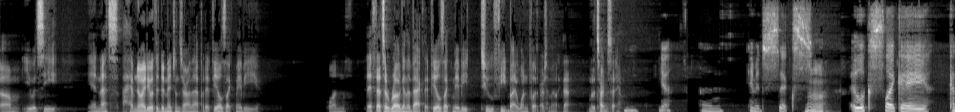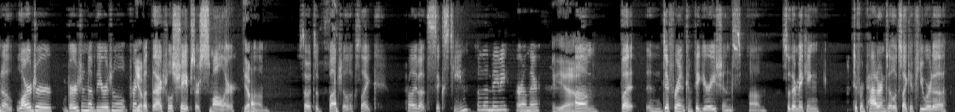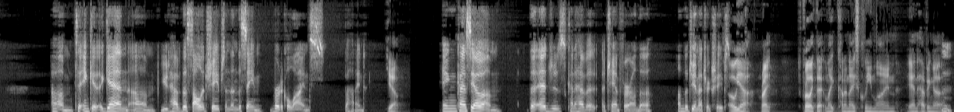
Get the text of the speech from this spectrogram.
um, you would see. And that's I have no idea what the dimensions are on that, but it feels like maybe one. If that's a rug in the back, that feels like maybe two feet by one foot or something like that. But it's hard to say. yeah. Um, image six. Huh. It looks like a kind of larger version of the original print, Yep. but the actual shapes are smaller. Yep. Um, so it's a bunch. It looks like probably about 16 of them, maybe around there. yeah. Um, but in different configurations. Um, so they're making different patterns. It looks like if you were to um, to ink it again, um, you'd have the solid shapes and then the same vertical lines behind. yeah. And kind of see how um, the edges kind of have a, a chamfer on the on the geometric shapes. Oh yeah. Right. For like that, like kind of nice clean line, and having a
